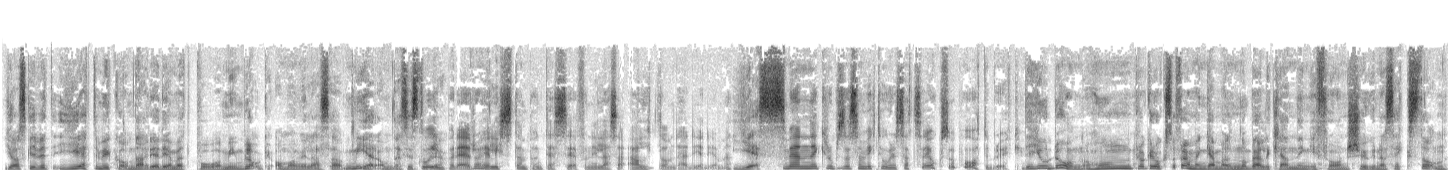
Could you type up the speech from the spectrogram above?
Jag har skrivit jättemycket om det här diademet på min blogg om man vill läsa mer om dess historia. Gå in på det, royalistan.se får ni läsa allt om det här diademet. Yes. Men kronprinsessan Victoria satsar ju också på återbruk. Det gjorde hon. Hon plockade också fram en gammal Nobelklänning ifrån 2016.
